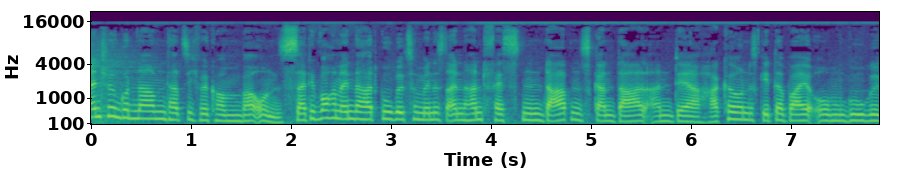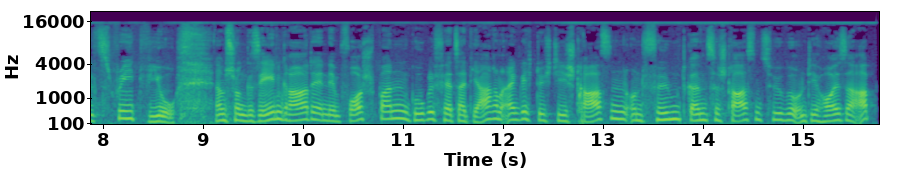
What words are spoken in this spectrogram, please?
Einen schönen guten Abend, herzlich willkommen bei uns. Seit dem Wochenende hat Google zumindest einen handfesten Datenskandal an der Hacke und es geht dabei um Google Street View. Wir haben es schon gesehen, gerade in dem Vorspann. Google fährt seit Jahren eigentlich durch die Straßen und filmt ganze Straßenzüge und die Häuser ab,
